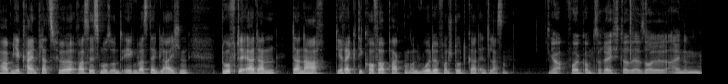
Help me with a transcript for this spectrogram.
haben hier keinen Platz für Rassismus und irgendwas dergleichen, durfte er dann danach direkt die Koffer packen und wurde von Stuttgart entlassen. Ja, vollkommen zu Recht. Also er soll einen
